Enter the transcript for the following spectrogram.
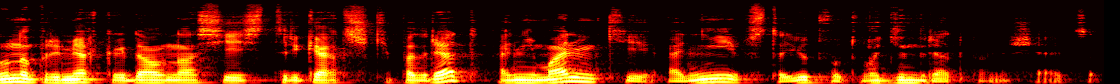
Ну, например, когда у нас есть три карточки подряд, они маленькие, они встают вот в один ряд помещаются.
